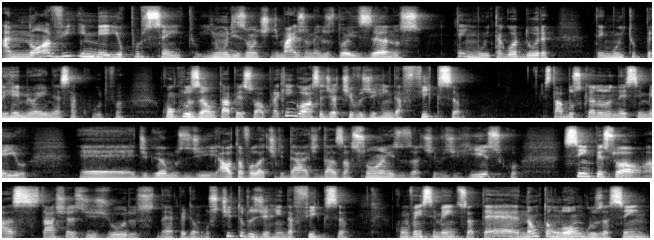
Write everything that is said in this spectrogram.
a 9,5% e um horizonte de mais ou menos dois anos, tem muita gordura tem muito prêmio aí nessa curva. Conclusão, tá, pessoal? Para quem gosta de ativos de renda fixa, está buscando nesse meio, é, digamos, de alta volatilidade das ações, dos ativos de risco, sim, pessoal, as taxas de juros, né, perdão, os títulos de renda fixa com vencimentos até não tão longos assim,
